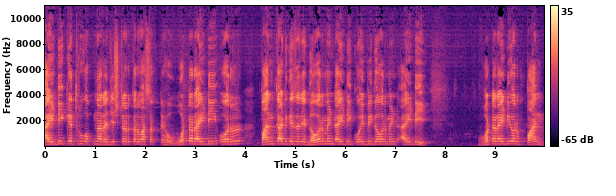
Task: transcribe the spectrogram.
आईडी के थ्रू अपना रजिस्टर करवा सकते हो। वोटर आईडी और पान कार्ड के ज़रिए गवर्नमेंट आईडी कोई भी गवर्नमेंट आईडी वोटर आईडी और पान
